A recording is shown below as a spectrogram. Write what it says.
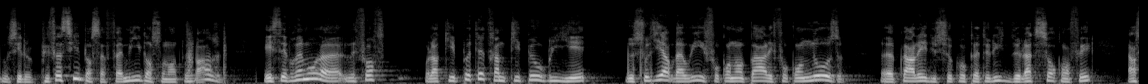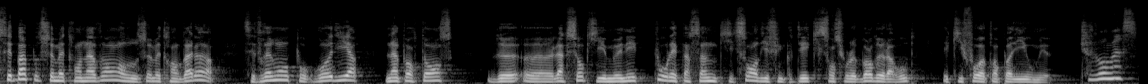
où c'est le plus facile, dans sa famille, dans son entourage. Et c'est vraiment la force voilà, qui est peut-être un petit peu oubliée, de se dire, bah oui, il faut qu'on en parle, il faut qu'on ose euh, parler du secours catholique, de l'action qu'on fait. Alors c'est pas pour se mettre en avant ou se mettre en valeur, c'est vraiment pour redire l'importance de euh, l'action qui est menée pour les personnes qui sont en difficulté, qui sont sur le bord de la route et qu'il faut accompagner au mieux. Je vous remercie.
